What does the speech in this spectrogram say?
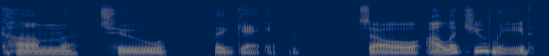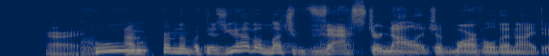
come to the game? So I'll let you lead. All right. Who I'm- from the because you have a much vaster knowledge of Marvel than I do.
